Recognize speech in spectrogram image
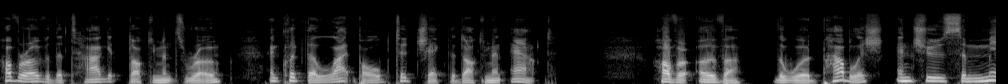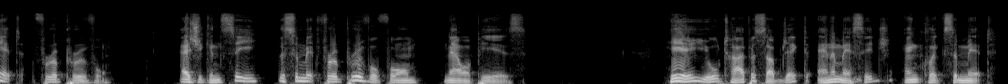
hover over the Target Documents row and click the light bulb to check the document out. Hover over the word Publish and choose Submit for approval. As you can see, the Submit for Approval form now appears. Here you'll type a subject and a message and click Submit.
